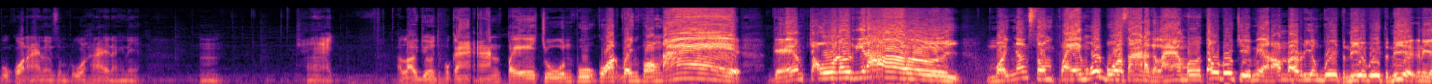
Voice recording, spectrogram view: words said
ពួកគាត់អាចនឹងសម្រួលហើយណាគ្នាឆាតឥឡូវយើងធ្វើការអានពេជូនពួកគាត់វិញផងដែរហ្គេមចូលទៅទៀតហើយមិញហ្នឹងសុំពេមួយព្រោះសារតែកលាមើលទៅដូចជាមានអារម្មណ៍ថារៀងវេទនាវេទនាគ្នា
